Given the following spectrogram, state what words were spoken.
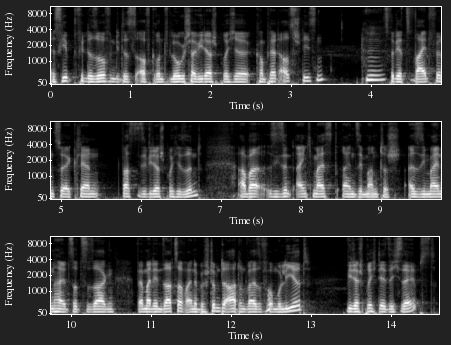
Es gibt Philosophen, die das aufgrund logischer Widersprüche komplett ausschließen. Hm. Es wird jetzt weit führen zu erklären, was diese Widersprüche sind, aber sie sind eigentlich meist rein semantisch. Also sie meinen halt sozusagen, wenn man den Satz auf eine bestimmte Art und Weise formuliert, widerspricht er sich selbst.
